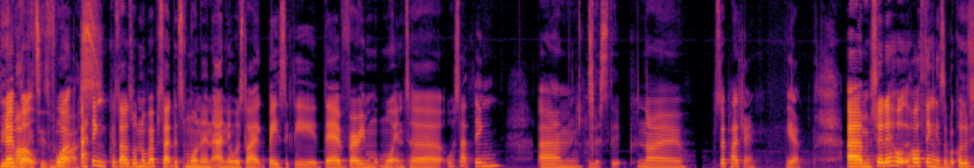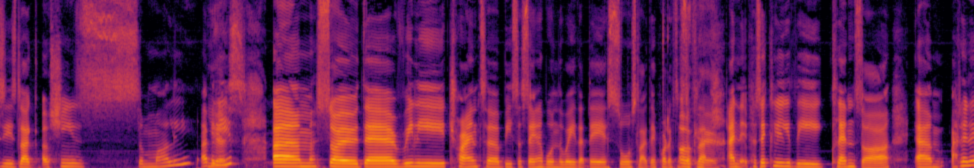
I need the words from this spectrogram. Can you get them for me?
being no, marketed but for what us. I think because I was on the website this morning and it was like basically they're very m- more into what's that thing? Um, holistic. no supply chain. Yeah. Um. So the whole whole thing is because obviously it's like uh, she's Somali, I believe. Yes. Um. So they're really trying to be sustainable in the way that they source like their products and stuff like Okay. that. And it- particularly the cleanser. Um. I don't know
